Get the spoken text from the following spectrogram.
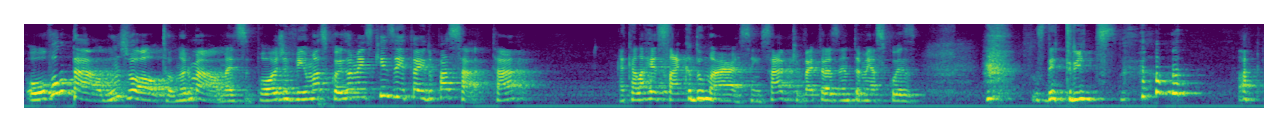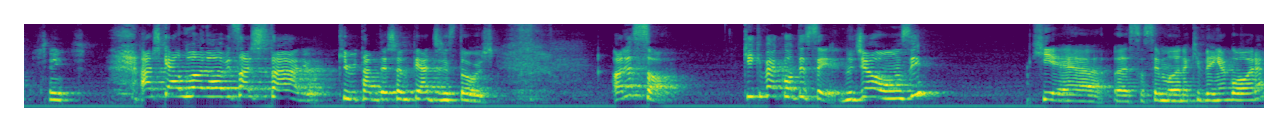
Ou voltar, alguns voltam, normal, mas pode vir umas coisas meio esquisitas aí do passado, tá? Aquela ressaca do mar, assim, sabe? Que vai trazendo também as coisas, os detritos. Gente. Acho que é a lua nova em Sagitário que me tá me deixando piadista hoje. Olha só, o que, que vai acontecer? No dia 11, que é essa semana que vem agora,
